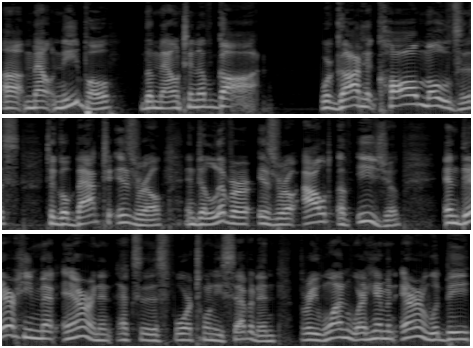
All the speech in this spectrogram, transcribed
uh, Mount Nebo the mountain of God where God had called Moses to go back to Israel and deliver Israel out of Egypt. And there he met Aaron in Exodus 4:27 and 3:1 where him and Aaron would be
